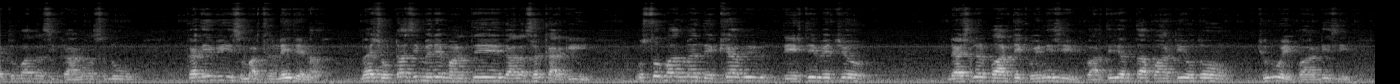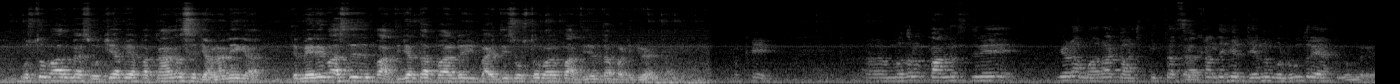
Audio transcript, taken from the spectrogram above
ਅੱਜ ਤੋਂ ਬਾਅਦ ਅਸੀਂ ਕਾਂਗਰਸ ਨੂੰ ਕਦੀ ਵੀ ਸਮਰਥਨ ਨਹੀਂ ਦੇਣਾ। ਮੈਂ ਛੋਟਾ ਸੀ, ਮੇਰੇ ਮਨ ਤੇ ਗੱਲ ਅਸਰ ਕਰ ਗਈ। ਉਸ ਤੋਂ ਬਾਅਦ ਮੈਂ ਦੇਖਿਆ ਵੀ ਦੇਸ਼ ਦੇ ਵਿੱਚ ਨੈਸ਼ਨਲ ਪਾਰਟੀ ਕੋਈ ਨਹੀਂ ਸੀ। ਭਾਰਤੀ ਜਨਤਾ ਪਾਰਟੀ ਉਦੋਂ ਸ਼ੁਰੂ ਹੋਈ ਪਾਰਟੀ ਸੀ। ਉਸ ਤੋਂ ਬਾਅਦ ਮੈਂ ਸੋਚਿਆ ਵੀ ਆਪਾਂ ਕਾਂਗਰਸ ਜਾਣਾ ਨਹੀਂਗਾ ਤੇ ਮੇਰੇ ਵਾਸਤੇ ਭਾਰਤੀ ਜਨਤਾ ਪਾਰਟੀ ਬਾਈਦੀ ਉਸ ਤੋਂ ਬਾਅਦ ਭਾਰਤੀ ਜਨਤਾ ਪਾਰਟੀ ਜੁਆਇਨ ਕਰ ਲਈ। ਮਤਲਬ ਕਾਂਗਰਸ ਨੇ ਜਿਹੜਾ ਮਾਰਾ ਕਾਰਜ ਕੀਤਾ ਸਿੱਖਾਂ ਦੇ ਹਿਰਦੇ ਨੂੰ ਵਲੂੰਦ ਰਿਹਾ। ਲੁੰਦਰੇ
